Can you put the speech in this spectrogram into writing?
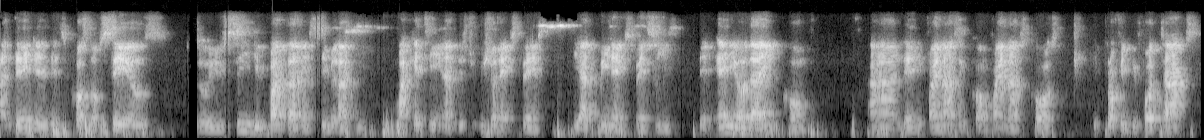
and then there's cost of sales. So you see the pattern is similar to marketing and distribution expense, the admin expenses, then any other income, and then the finance income, finance cost, the profit before tax,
